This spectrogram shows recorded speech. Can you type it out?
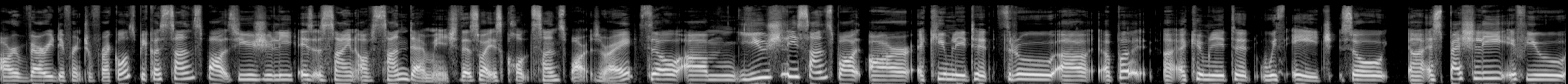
are very different to freckles because sunspots usually is a sign of sun damage. That's why it's called sunspots, right? So um, usually sunspots are accumulated through uh, uh, accumulated with age. So uh, especially if you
